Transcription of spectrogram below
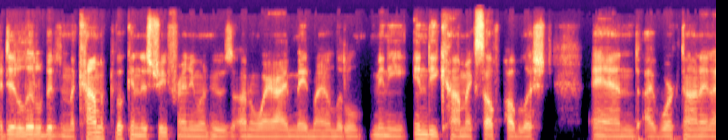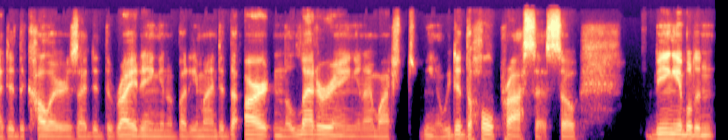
I did a little bit in the comic book industry. For anyone who's unaware, I made my own little mini indie comic, self-published, and I worked on it. I did the colors, I did the writing, and a buddy of mine did the art and the lettering, and I watched. You know, we did the whole process. So being able to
